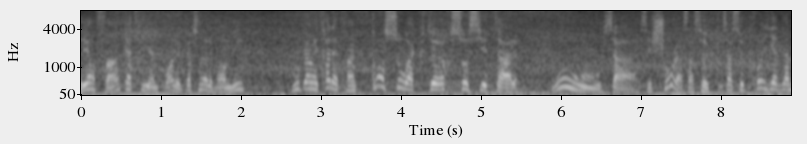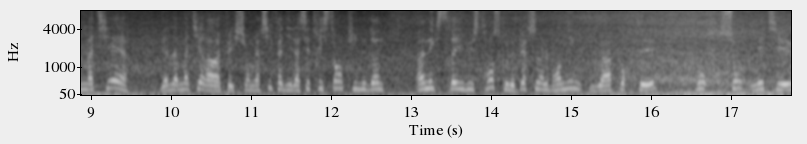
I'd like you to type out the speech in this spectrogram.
Et enfin, quatrième point, le personal branding vous permettra d'être un conso-acteur sociétal. Ouh, ça, c'est chaud là, ça se, ça se creuse, il y a de la matière, il y a de la matière à réflexion. Merci Fadila. C'est Tristan qui nous donne un extrait illustrant ce que le personal branding lui a apporté pour son métier.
